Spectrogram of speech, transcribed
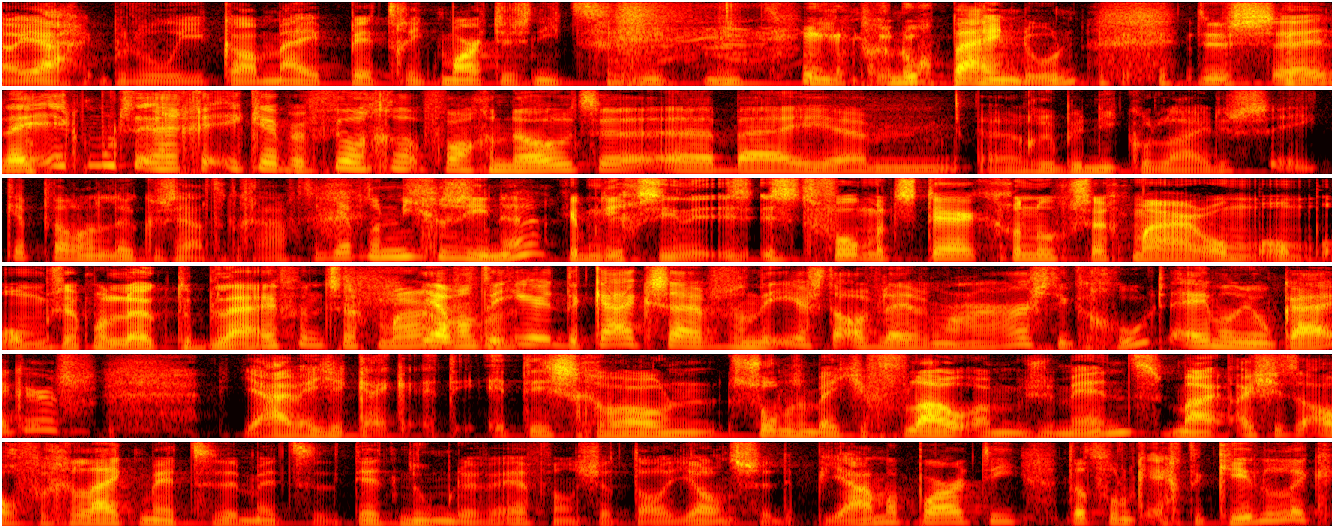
Nou ja, ik bedoel, je kan mij Patrick Martens niet, niet, niet, niet genoeg pijn doen. Dus eh, nee, ik moet zeggen, ik heb er veel van genoten eh, bij ehm, eh, Ruben Nicolai. Dus ik heb wel een leuke zaterdagavond. Je hebt het nog niet gezien, hè? Ik heb hem niet gezien. Is, is het format sterk genoeg zeg maar, om, om, om zeg maar, leuk te blijven? Zeg maar? Ja, want de, eer- de kijkcijfers van de eerste aflevering waren hartstikke goed. 1 miljoen kijkers. Ja, weet je, kijk, het, het is gewoon soms een beetje flauw amusement. Maar als je het al vergelijkt met, met dit noemde hè, van Chantal Jansen, de pyjama party. Dat vond ik echt te kinderlijk.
